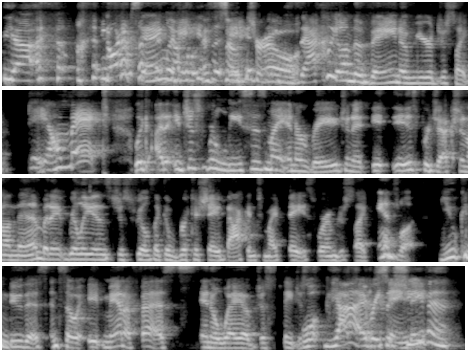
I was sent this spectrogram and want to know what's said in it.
yeah. You know what I'm saying? Like no, it hits, it's so it hits true. exactly on the vein of you're just like, damn it. Like I, it just releases my inner rage and it, it is projection on them, but it really is just feels like a ricochet back into my face where I'm just like, Angela, you can do this. And so it manifests in a way of just, they just well, yeah, everything. So she they, even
